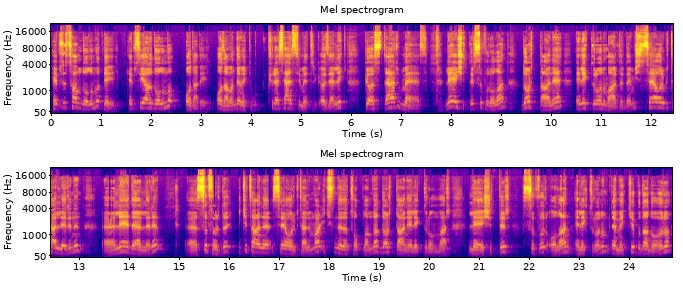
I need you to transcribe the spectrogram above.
Hepsi tam dolu mu? Değil. Hepsi yarı dolu mu? O da değil. O zaman demek ki bu küresel simetrik özellik göstermez. L eşittir 0 olan 4 tane elektronu vardır demiş. S orbitallerinin e, L değerleri e, sıfırdı. 2 tane S orbitalim var. İkisinde de toplamda 4 tane elektron var. L eşittir 0 olan elektronum. Demek ki bu da doğru.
